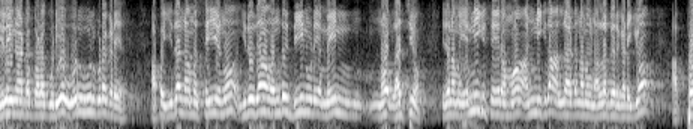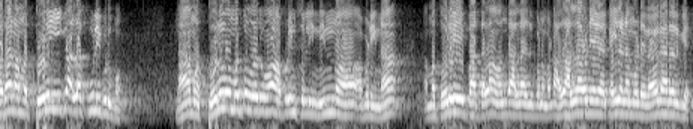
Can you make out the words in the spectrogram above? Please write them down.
நிலைநாட்டப்படக்கூடிய ஒரு ஊர் கூட கிடையாது. அப்போ இதை நம்ம செய்யணும். இதுதான் வந்து தீனுடைய மெயின் லட்சியம். இதை நம்ம என்னைக்கு செய்கிறோமோ அன்னைக்கு தான் அல்லாட்ட நமக்கு நல்ல பேர் கிடைக்கும். அப்போ தான் நம்ம தொழுகைக்கு அல்ல கூலி கொடுப்போம். நாம் தொழுவ மட்டும் வருவோம் அப்படின்னு சொல்லி நின்னோம் அப்படின்னா நம்ம தொழுகை பார்த்தெல்லாம் வந்து அல்லா இது பண்ண மாட்டோம் அது அல்லாவுடைய கையில் நம்மளுடைய விவகாரம் இருக்குது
